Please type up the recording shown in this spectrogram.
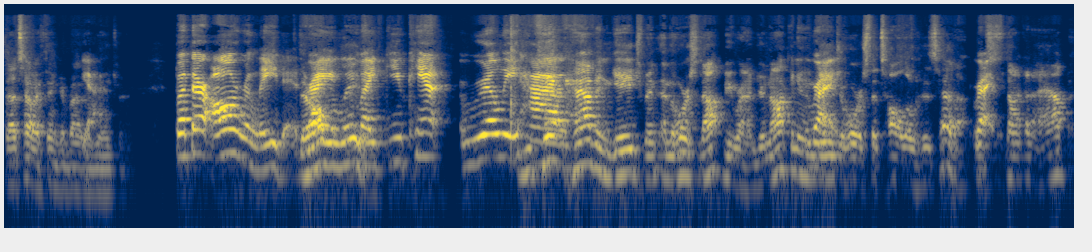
That's how I think about Yeah. engagement. but they're all related, They're all right? related. Like you can't really You have can't have engagement and the horse not be round. You're not going to engage Right. a horse that's hollow with his head up. Right. It's not going to happen.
